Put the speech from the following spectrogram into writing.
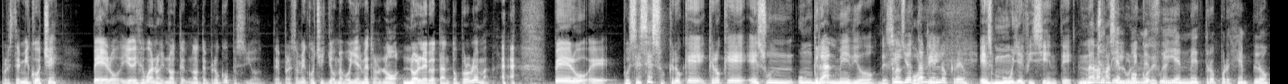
presté mi coche, pero yo dije, bueno, y no te, no te preocupes, yo te presto mi coche, yo me voy en metro, no, no le veo tanto problema. pero eh, pues es eso, creo que, creo que es un, un gran medio de Sí, yo transporte. también lo creo. Es muy eficiente, nada más el único me fui detalle. en metro, por ejemplo,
